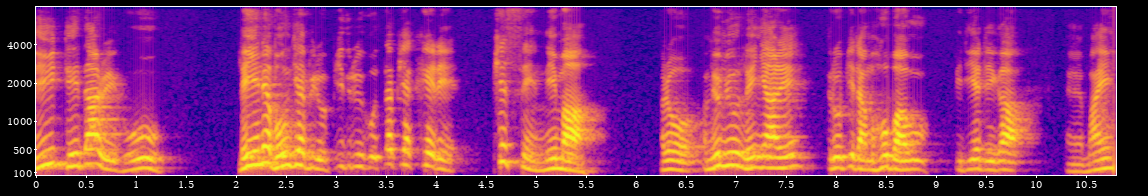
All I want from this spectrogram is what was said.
ဒီဒေသတွေကို လေရင်နဲ့ဘုံကျက်ပြီးတော့ပြည်သူတွေကိုတပ်ဖြတ်ခဲ့တဲ့ဖြစ်စဉ်နေမှာအဲ့တော့အမျိုးမျိုးလိန်ညာတယ်သူတို့ပြစ်တာမဟုတ်ပါဘူး PDF တွေကအဲမိုင်း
